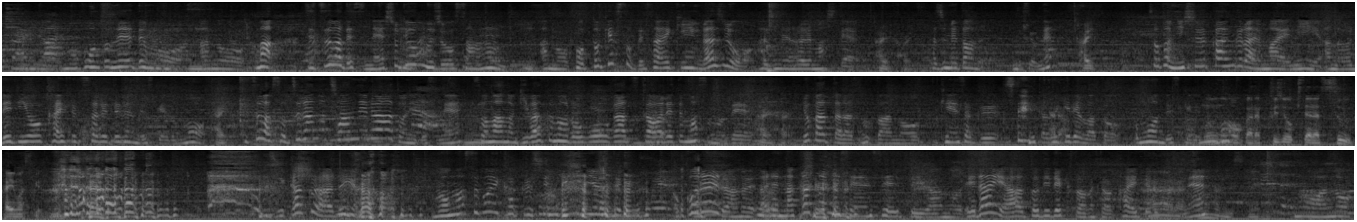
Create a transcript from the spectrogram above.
やいやもう本当ねでも、うん。あのまあ実はですね諸行無常さん、あのポッドキャストで最近ラジオを始められましてはい始めたんですよね。はいはいちょうど2週間ぐらい前にあのレディオを開設されてるんですけれども、はい。実はそちらのチャンネルアートにですね、うん。そのあの疑惑のロゴが使われてますので、はいはい。よかったらちょっとあの検索していただければと思うんですけれどムーの方もから苦情来たらすぐ買いますけどね。自覚あるよものすごい革新的にやってる。怒られるあのあれ中谷先生っていうあの偉いアートディレクターの人が書いてるからあらそうねなんですね。もうあの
